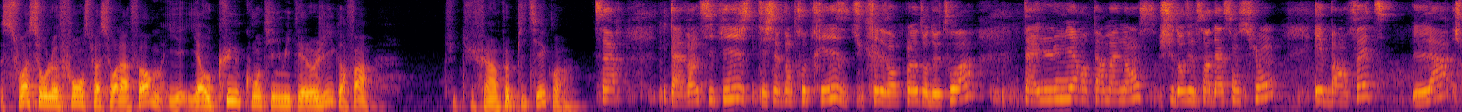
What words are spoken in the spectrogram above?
soit sur le fond, soit sur la forme, il n'y a aucune continuité logique. Enfin, tu, tu fais un peu pitié, quoi. sœur, t'as 26 piges, t'es chef d'entreprise, tu crées des emplois autour de toi, t'as une lumière en permanence, je suis dans une sorte d'ascension, et ben en fait, là, je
